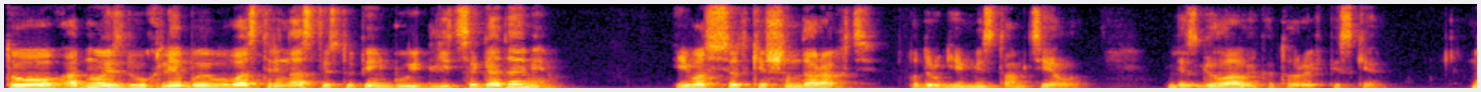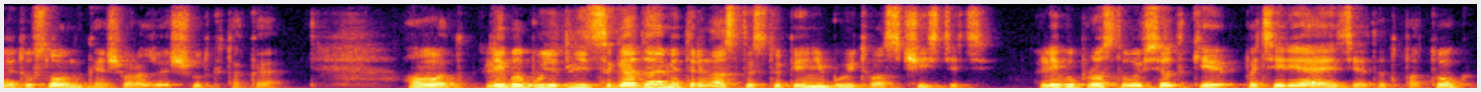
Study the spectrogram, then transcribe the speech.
то одно из двух, либо у вас 13 ступень будет длиться годами, и вас все-таки шандарахть по другим местам тела, без головы, которая в песке. Ну, это условно, конечно, выражаясь, шутка такая. Вот. Либо будет длиться годами, 13 ступень и будет вас чистить, либо просто вы все-таки потеряете этот поток,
